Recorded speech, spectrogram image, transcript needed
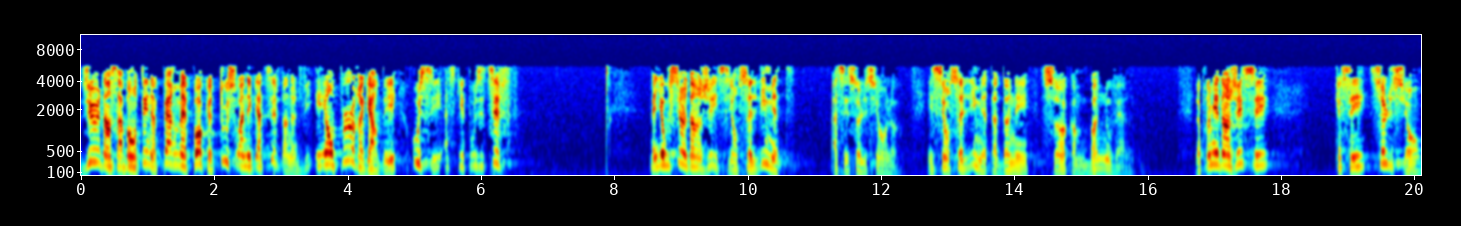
Dieu, dans sa bonté, ne permet pas que tout soit négatif dans notre vie et on peut regarder aussi à ce qui est positif. Mais il y a aussi un danger si on se limite à ces solutions-là et si on se limite à donner ça comme bonne nouvelle? Le premier danger, c'est que ces solutions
